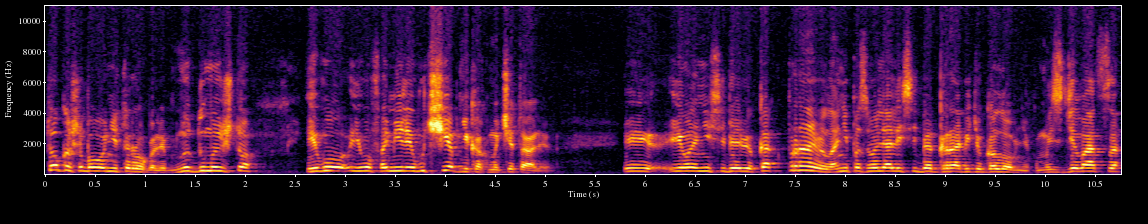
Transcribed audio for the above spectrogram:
только чтобы его не трогали. Ну, думаю, что его, его фамилия в учебниках мы читали – и, и они себя, как правило, они позволяли себя грабить уголовникам, издеваться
